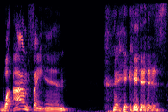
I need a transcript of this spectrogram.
what I'm saying is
